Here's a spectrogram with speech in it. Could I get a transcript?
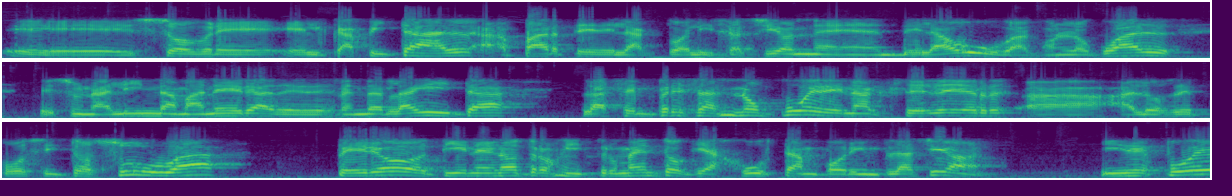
eh, sobre el capital, aparte de la actualización eh, de la UVA, con lo cual es una linda manera de defender la guita. Las empresas no pueden acceder a, los depósitos UVA, pero tienen otros instrumentos que ajustan por inflación. Y después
